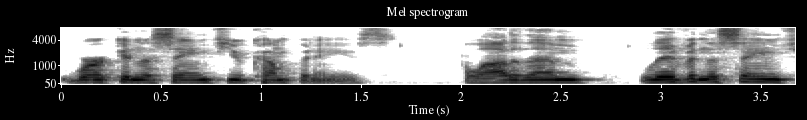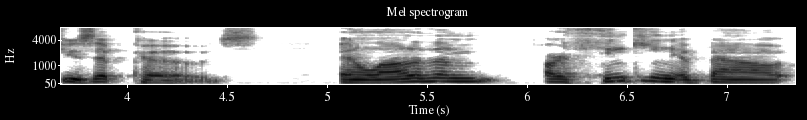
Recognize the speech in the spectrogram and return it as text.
work in the same few companies. A lot of them live in the same few zip codes. And a lot of them are thinking about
